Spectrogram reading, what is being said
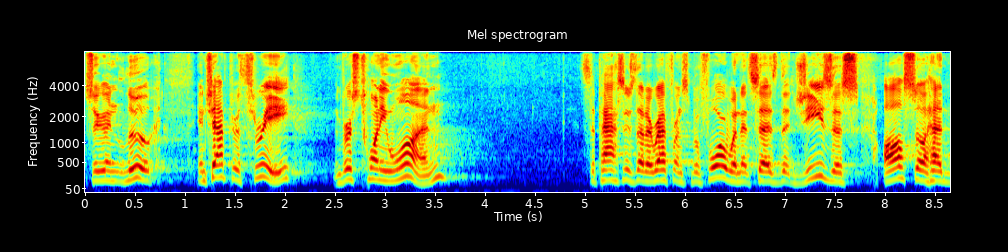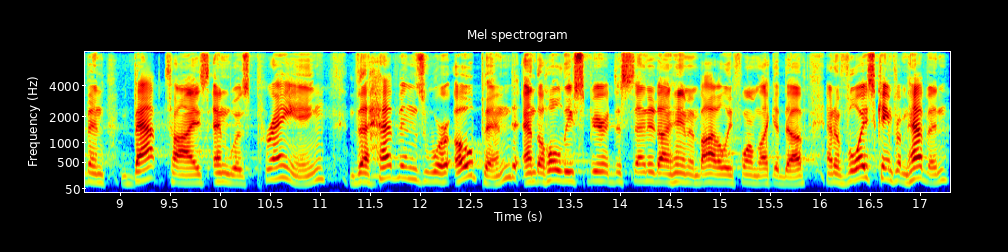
So you're in Luke, in chapter 3, verse 21, it's the passage that I referenced before when it says that Jesus also had been baptized and was praying. The heavens were opened, and the Holy Spirit descended on him in bodily form like a dove. And a voice came from heaven.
